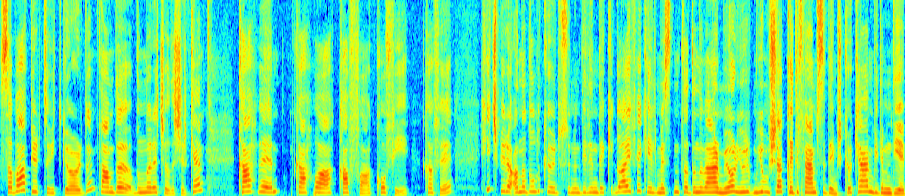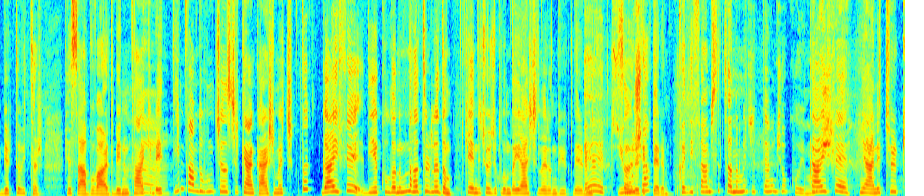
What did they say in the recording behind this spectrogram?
sabah bir tweet gördüm tam da bunlara çalışırken kahve kahva, kaffa, kofi, kafe hiçbiri Anadolu köylüsünün dilindeki gayfe kelimesinin tadını vermiyor. Yumuşak kadifemsi demiş. Köken bilim diye bir Twitter hesabı vardı benim takip ha. ettiğim. Tam da bunu çalışırken karşıma çıktı. Gayfe diye kullanımını hatırladım. Kendi çocukluğumda yaşlıların, büyüklerimin evet, söylediklerim. Yumuşak kadifemsi tanımı cidden çok uymuş. Gayfe yani Türk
